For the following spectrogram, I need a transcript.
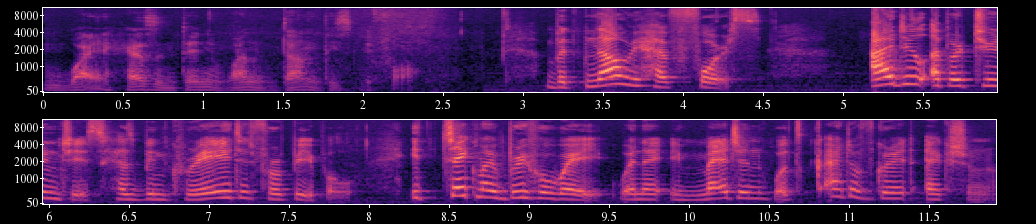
why hasn't anyone done this before? But now we have force. Ideal opportunities has been created for people. It take my breath away when I imagine what kind of great action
